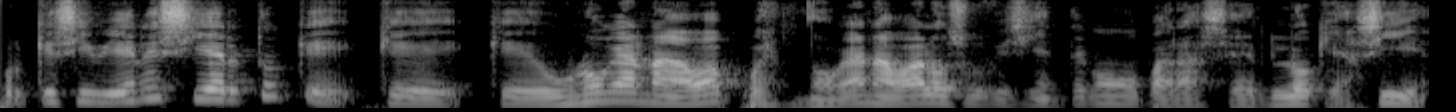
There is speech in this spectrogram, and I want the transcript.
Porque si bien es cierto que, que- que uno ganaba, pues no ganaba lo suficiente como para hacer lo que hacía.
